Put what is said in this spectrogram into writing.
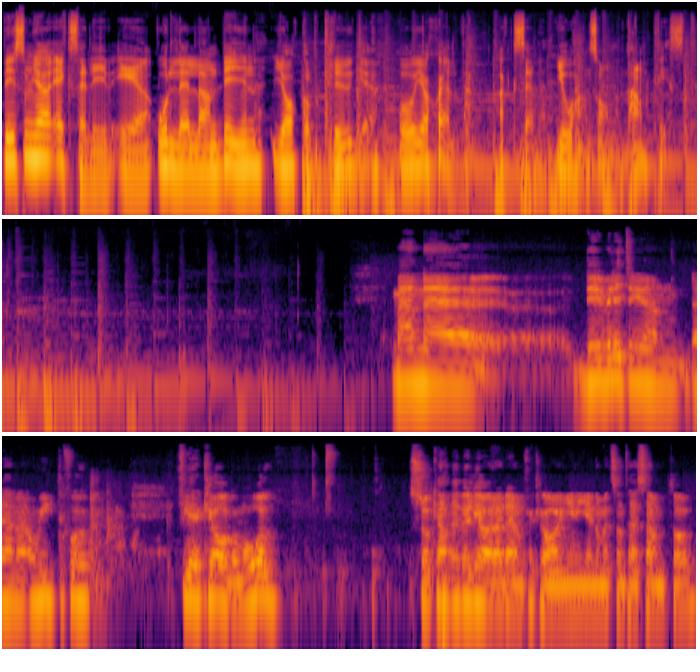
Vi som gör Extraliv är Olle Landin, Jakob Kluge och jag själv, Axel Johansson Palmqvist. Men eh, det är väl lite grann det här med om vi inte får fler klagomål så kan vi väl göra den förklaringen genom ett sånt här samtal.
